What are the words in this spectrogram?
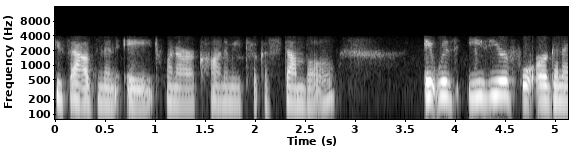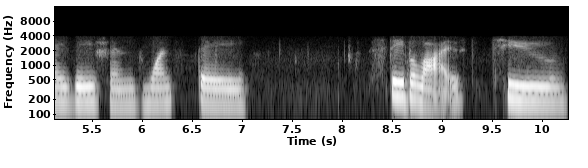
2008, when our economy took a stumble, it was easier for organizations once they stabilized to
